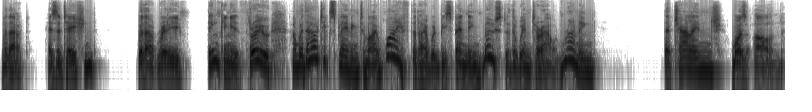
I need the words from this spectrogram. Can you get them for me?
Without hesitation, without really thinking it through, and without explaining to my wife that I would be spending most of the winter out running, the challenge was on.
